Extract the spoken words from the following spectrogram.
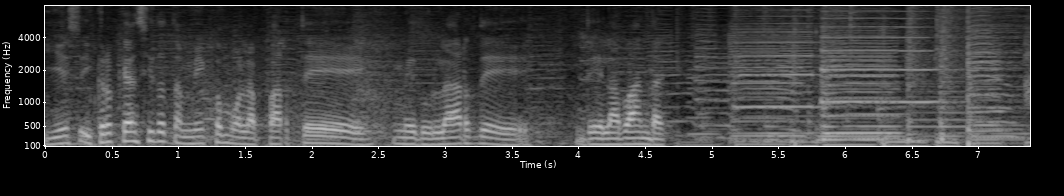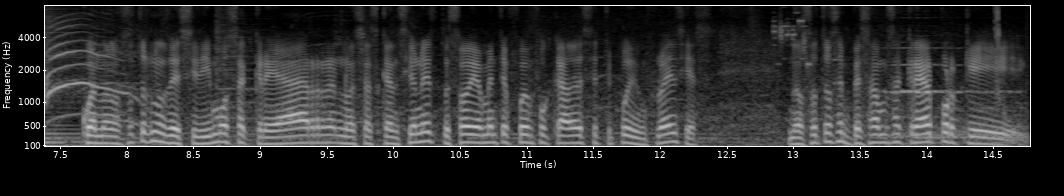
y, creo que han sido también como la parte medular de la banda. Cuando nosotros nos decidimos a crear nuestras canciones, pues obviamente fue enfocado a ese tipo de influencias. Nosotros empezamos a crear porque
